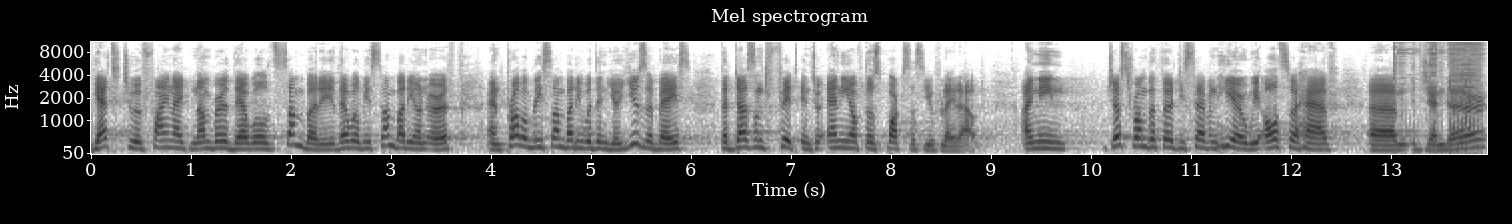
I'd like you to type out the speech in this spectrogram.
get to a finite number, there will, somebody, there will be somebody on Earth, and probably somebody within your user base, that doesn't fit into any of those boxes you've laid out. I mean, just from the 37 here, we also have um, gender,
